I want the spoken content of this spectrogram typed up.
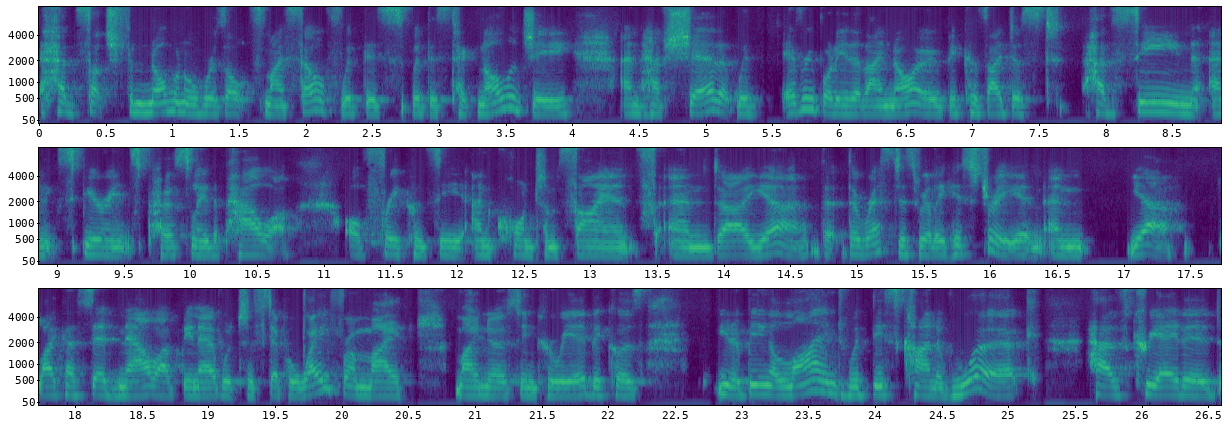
had such phenomenal results myself with this with this technology and have shared it with everybody that I know because I just have seen and experienced personally the power of frequency and quantum science. And uh, yeah the, the rest is really history. And and yeah like I said now I've been able to step away from my my nursing career because you know being aligned with this kind of work has created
